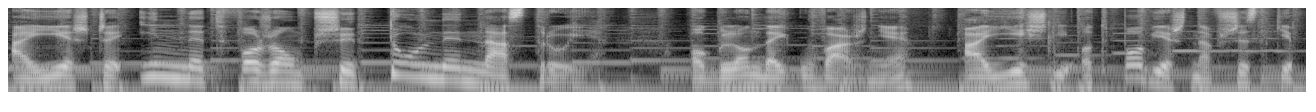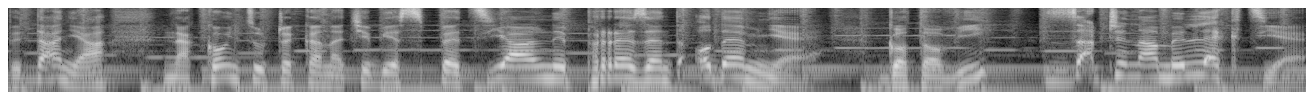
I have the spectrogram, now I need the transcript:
a jeszcze inne tworzą przytulny nastrój. Oglądaj uważnie, a jeśli odpowiesz na wszystkie pytania, na końcu czeka na ciebie specjalny prezent ode mnie. Gotowi? Zaczynamy lekcję!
